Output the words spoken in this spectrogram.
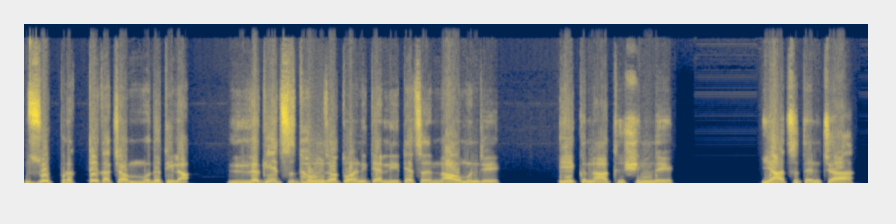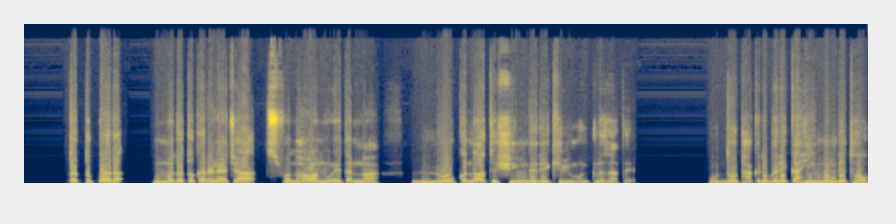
जो प्रत्येकाच्या मदतीला लगेच धावून जातो आणि त्या नेत्याचं नाव म्हणजे एकनाथ शिंदे. याच त्यांच्या तत्पर मदत करण्याच्या स्वभावामुळे त्यांना लोकनाथ शिंदे देखील म्हटलं जाते उद्धव ठाकरे भले काही म्हणत हो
